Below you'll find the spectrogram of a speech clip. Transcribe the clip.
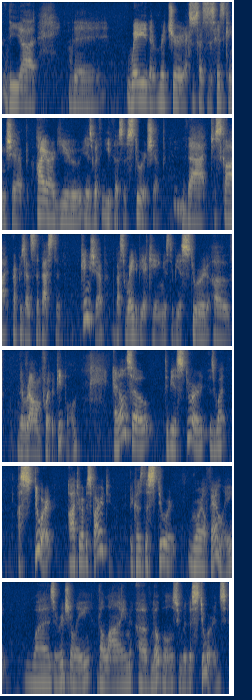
The uh, the way that Richard exercises his kingship, I argue, is with an ethos of stewardship Mhm. that to Scott represents the best of kingship. The best way to be a king is to be a steward of the realm for the people. And also, to be a steward is what a Stuart ought to have aspired to, because the Stuart royal family was originally the line of nobles who were the stewards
